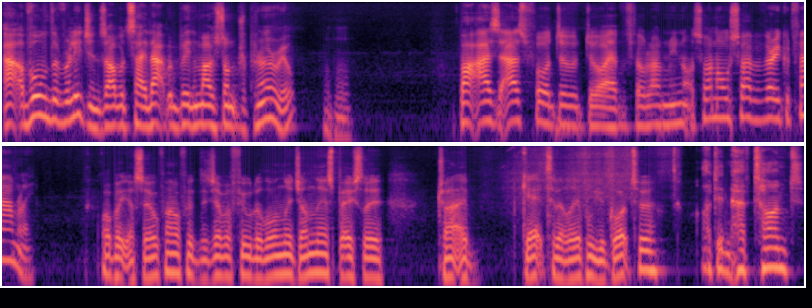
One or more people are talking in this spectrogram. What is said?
Out of all the religions, I would say that would be the most entrepreneurial. But as as for do do I ever feel lonely? Not so. And I also have a very good family. What about yourself, Alfred? Did you ever feel the lonely journey, especially trying to get to the level you got to? I didn't have time to,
